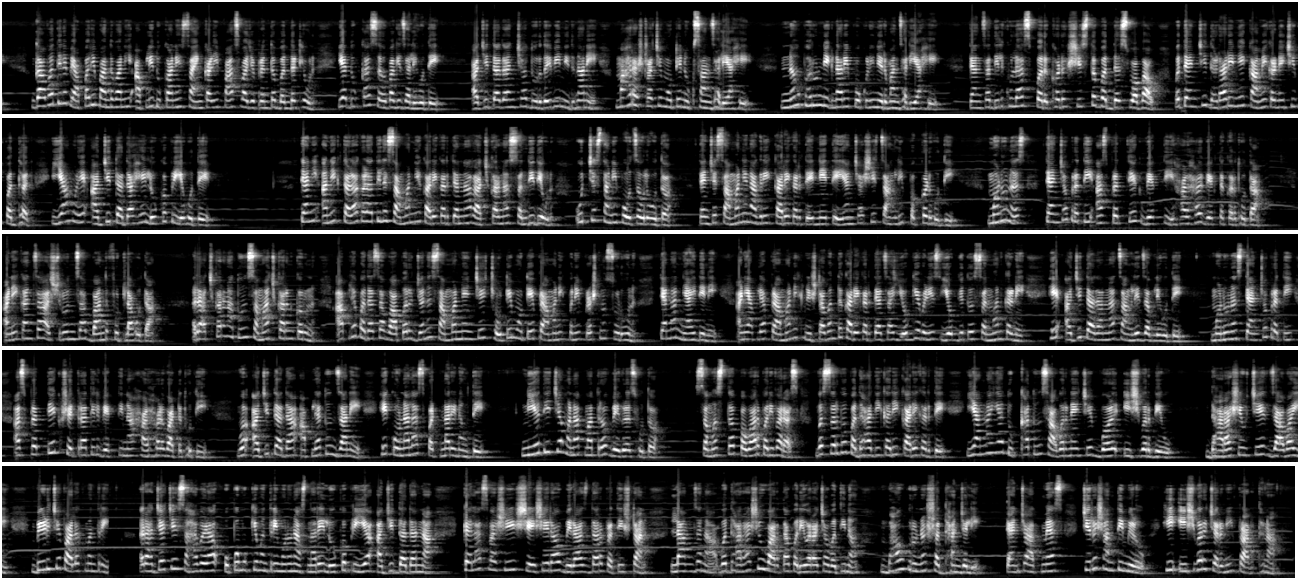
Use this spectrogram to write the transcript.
गावातील व्यापारी बांधवांनी आपली दुकाने सायंकाळी पाच वाजेपर्यंत बंद ठेवून या दुःखात सहभागी झाले होते. अजितदादांच्या दुर्दैवी निधनाने महाराष्ट्राचे मोठे नुकसान झाले आहे. न भरून निघणारी पोकळी निर्माण झाली आहे. त्यांचा दिलखुलास परखड शिस्तबद्ध स्वभाव व त्यांची धडाडीने कामे करण्याची पद्धत यामुळे अजितदादा हे लोकप्रिय होते. त्यांनी अनेक तळागाळातील सामान्य कार्यकर्त्यांना राजकारणात संधी देऊन उच्चस्थानी पोहोचवलं होतं. त्यांचे सामान्य नागरिक कार्यकर्ते नेते यांच्याशी चांगली पकड होती. म्हणूनच त्यांच्याप्रती आज प्रत्येक व्यक्ती हळहळ व्यक्त करत होता. अनेकांचा अश्रूंचा बांध फुटला होता. राजकारणातून समाजकारण करून आपल्या पदाचा वापर जनसामान्यांचे छोटे मोठे प्रामाणिकपणे प्रश्न सोडवून त्यांना न्याय देणे आणि आपल्या प्रामाणिक निष्ठावंत कार्यकर्त्याचा योग्य वेळीस योग्य तो सन्मान करणे हे अजितदादांना चांगले जमले होते. म्हणूनच त्यांच्याप्रती आज प्रत्येक क्षेत्रातील व्यक्तींना हळहळ वाटत होती. व अजितदादा आपल्यातून जाणे हे कोणालाच पटणारे नव्हते. नियतीच्या मनात मात्र वेगळंच होतं. समस्त पवार परिवारास व सर्व पदाधिकारी कार्यकर्ते यांना या दुःखातून सावरण्याचे बळ ईश्वर देव धाराशिवचे जावाई बीडचे पालकमंत्री राज्याचे सहा वेळा उपमुख्यमंत्री म्हणून असणारे लोकप्रिय अजितदादांना कैलासवाशी शेषेराव बिराजदार प्रतिष्ठान लांबजना व धाराशिव वार्ता परिवाराच्या वतीनं भावपूर्ण श्रद्धांजली. त्यांच्या आत्म्यास चिरशांती मिळो ही ईश्वरचरणी प्रार्थना.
